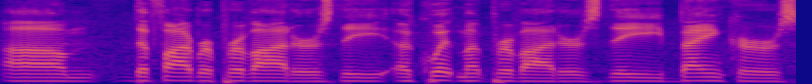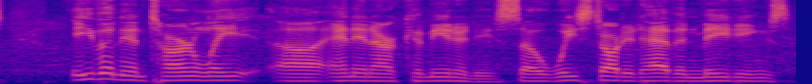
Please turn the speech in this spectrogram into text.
um, the fiber providers, the equipment providers, the bankers, even internally uh, and in our communities. So we started having meetings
